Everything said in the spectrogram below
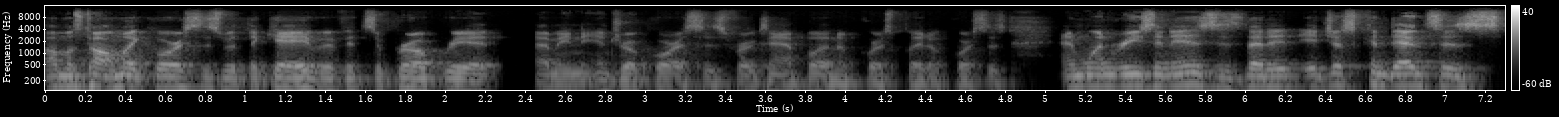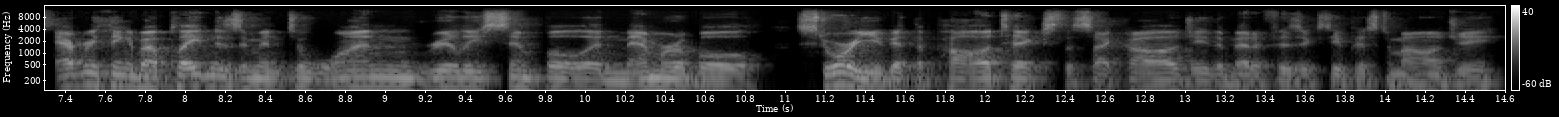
almost all my courses with the cave if it's appropriate. I mean, intro courses, for example, and of course, Plato courses. And one reason is, is that it, it just condenses everything about Platonism into one really simple and memorable story. You get the politics, the psychology, the metaphysics, the epistemology.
